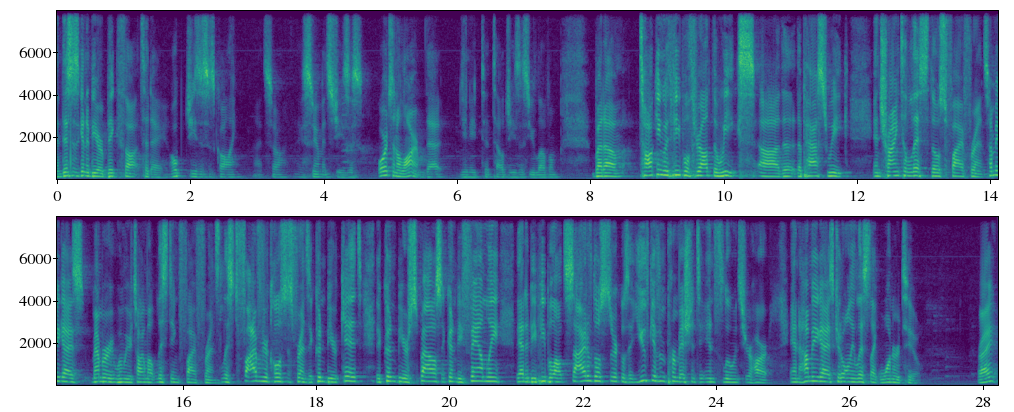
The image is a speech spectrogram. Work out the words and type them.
And this is going to be our big thought today. I hope Jesus is calling. So I assume it's Jesus. Or it's an alarm that you need to tell Jesus you love him. But um, talking with people throughout the weeks, uh, the, the past week, and trying to list those five friends. How many guys remember when we were talking about listing five friends? List five of your closest friends. It couldn't be your kids, it couldn't be your spouse, it couldn't be family. They had to be people outside of those circles that you've given permission to influence your heart. And how many guys could only list like one or two? Right?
